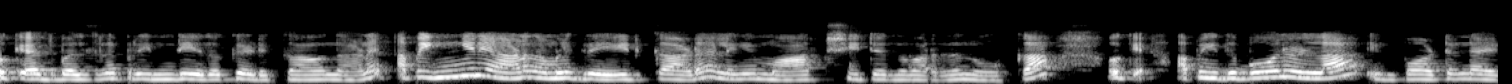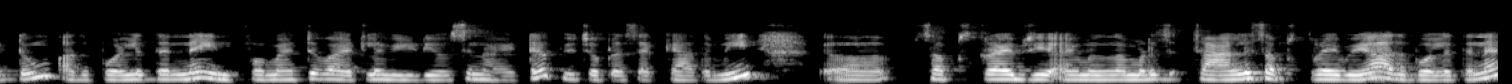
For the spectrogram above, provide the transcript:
ഓക്കെ അതുപോലെ തന്നെ പ്രിന്റ് ചെയ്തൊക്കെ എടുക്കാവുന്നതാണ്. അപ്പൊ ഇങ്ങനെയാണ് നമ്മൾ ഗ്രേഡ് കാർഡ് അല്ലെങ്കിൽ മാർക്ക് ഷീറ്റ് എന്ന് പറഞ്ഞ് നോക്കുക. ഓക്കെ അപ്പൊ ഇതുപോലുള്ള ഇമ്പോർട്ടന്റ് ആയിട്ടും അതുപോലെ തന്നെ ഇൻഫോർമേറ്റീവ് ആയിട്ടുള്ള വീഡിയോസിനായിട്ട് ഫ്യൂച്ചർ പ്ലസ് അക്കാദമി സബ്സ്ക്രൈബ് ചെയ്യുക. നമ്മുടെ ചാനൽ സബ്സ്ക്രൈബ് ചെയ്യുക. അതുപോലെ തന്നെ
